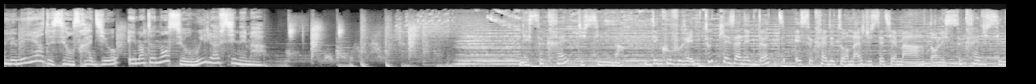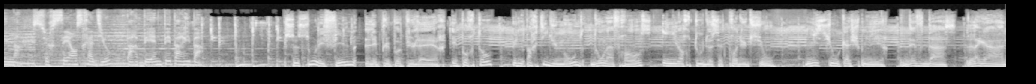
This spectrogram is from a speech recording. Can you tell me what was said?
Le meilleur de séances radio est maintenant sur We Love Cinéma. Les secrets du cinéma. Découvrez toutes les anecdotes et secrets de tournage du 7e art dans Les secrets du cinéma sur Séance Radio par BNP Paribas. Ce sont les films les plus populaires et pourtant, une partie du monde, dont la France, ignore tout de cette production. Mission Cachemire, Devdas, Lagaan,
